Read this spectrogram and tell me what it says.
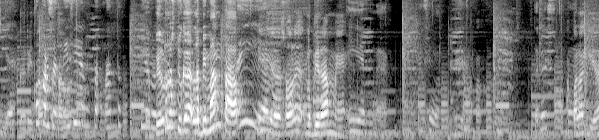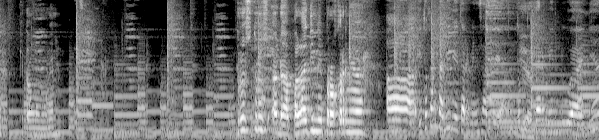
iya dari kok Porseni sih yang pak mantep Ya, Pilrus Pilrus dong? juga lebih mantap. Iya. soalnya lebih rame. iya benar makasih loh Iya, apa-apa. terus Apalagi ya kita ngomongin. Terus terus ada apa lagi nih prokernya? Eh, itu kan tadi di termin satu ya untuk Iya. di termin 2 nya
